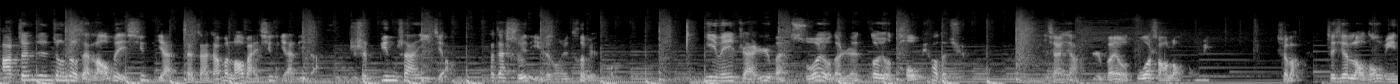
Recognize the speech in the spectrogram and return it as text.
它真真正正在老百姓眼在在咱们老百姓眼里的只是冰山一角，它在水底的东西特别多。因为在日本，所有的人都有投票的权。你想想，日本有多少老农民，是吧？这些老农民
